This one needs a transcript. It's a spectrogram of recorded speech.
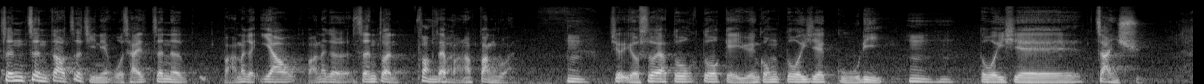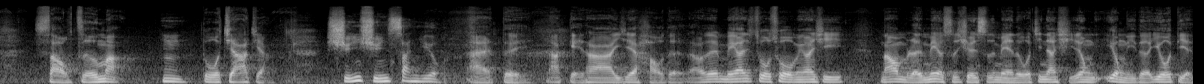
真正到这几年，我才真的把那个腰，把那个身段放软再把它放软。嗯就有时候要多多给员工多一些鼓励，嗯嗯多一些赞许，少责骂，嗯，多嘉奖。循循善诱，哎，对，那给他一些好的，然后说没关系，做错没关系。然后我们人没有十全十美的，我尽量使用用你的优点，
